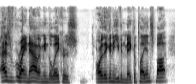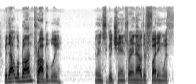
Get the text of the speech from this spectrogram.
as of right now, I mean, the Lakers are they going to even make a play-in spot without LeBron? Probably. I mean, it's a good chance. Right now, they're fighting with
